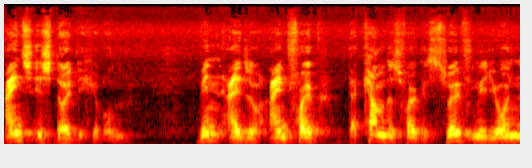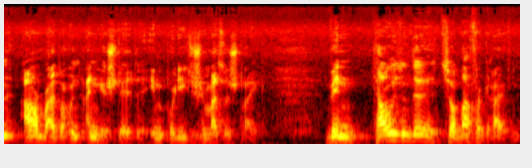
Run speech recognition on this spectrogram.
Eins ist deutlich geworden. Wenn also ein Volk, der Kern des Volkes, zwölf Millionen Arbeiter und Angestellte im politischen Massenstreik, wenn Tausende zur Waffe greifen,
